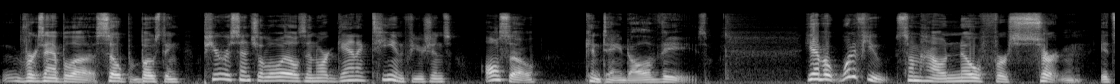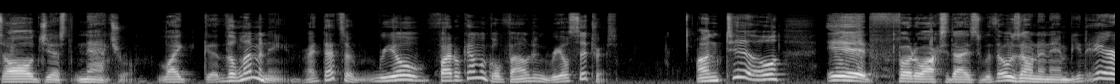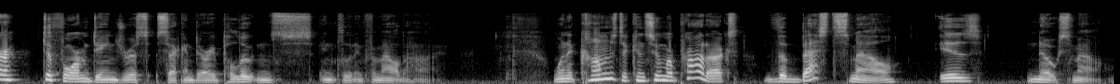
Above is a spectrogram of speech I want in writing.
For example, a soap boasting pure essential oils and organic tea infusions also contained all of these. Yeah, but what if you somehow know for certain it's all just natural, like uh, the limonene, right? That's a real phytochemical found in real citrus. Until it photooxidizes with ozone and ambient air to form dangerous secondary pollutants, including formaldehyde. When it comes to consumer products, the best smell is no smell.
